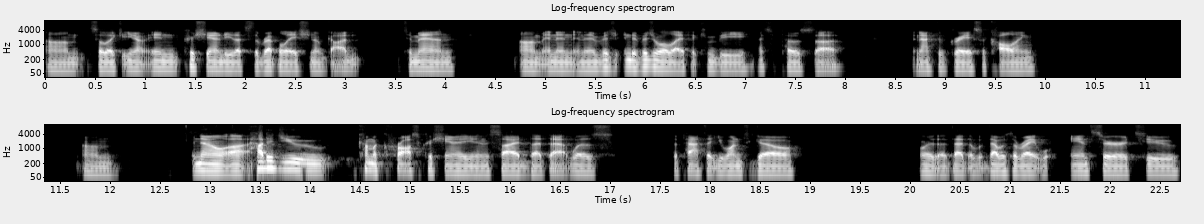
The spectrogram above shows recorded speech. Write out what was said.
Um, so, like you know, in Christianity, that's the revelation of God to man, um, and in an individual life, it can be, I suppose, uh, an act of grace, a calling. Um, now, uh, how did you come across Christianity and decide that that was the path that you wanted to go, or that that that was the right answer to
